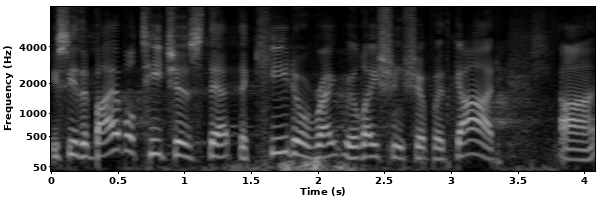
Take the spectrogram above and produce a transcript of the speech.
You see, the Bible teaches that the key to a right relationship with God uh,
